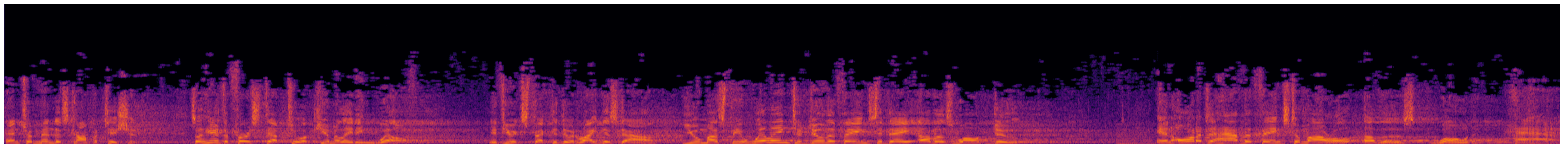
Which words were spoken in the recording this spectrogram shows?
and tremendous competition. So here's the first step to accumulating wealth if you expect to do it. Write this down. You must be willing to do the things today others won't do in order to have the things tomorrow others won't have.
